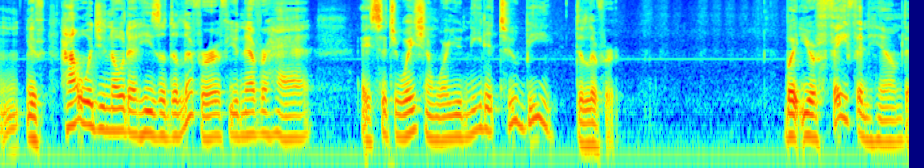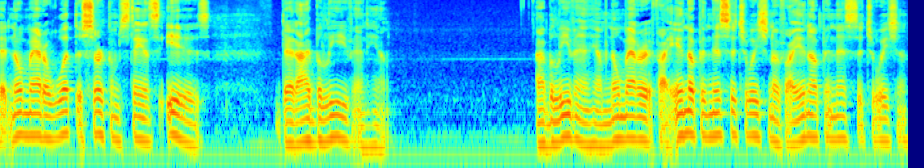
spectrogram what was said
Mm, if how would you know that he's a deliverer if you never had a situation where you needed to be delivered? But your faith in him that no matter what the circumstance is, that I believe in him. I believe in him. No matter if I end up in this situation or if I end up in this situation,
